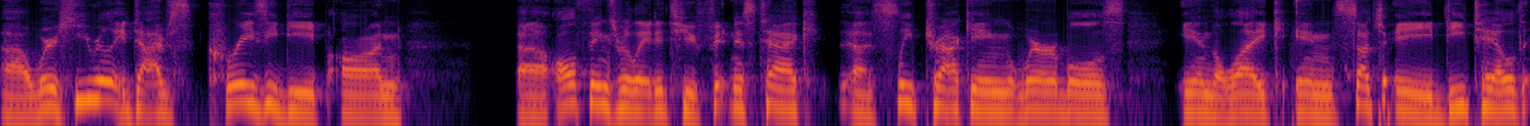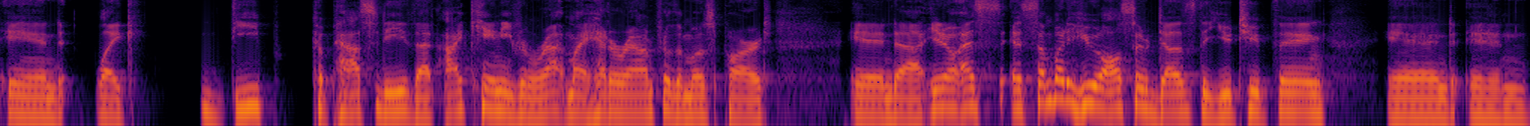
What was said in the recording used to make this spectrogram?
uh, where he really dives crazy deep on uh, all things related to fitness tech, uh, sleep tracking, wearables, and the like in such a detailed and like deep capacity that I can't even wrap my head around for the most part. And uh, you know, as as somebody who also does the YouTube thing and and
